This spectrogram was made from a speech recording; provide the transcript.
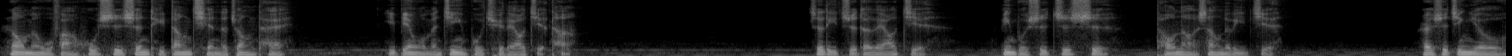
让我们无法忽视身体当前的状态，以便我们进一步去了解它。这里指的了解，并不是知识、头脑上的理解，而是经由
